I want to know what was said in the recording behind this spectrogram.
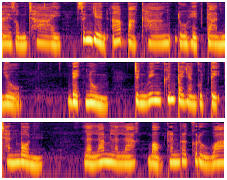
นายสมชาย ซึ่งยืนอ้าปากค้างดูเหตุการณ์อยู่ เด็กหนุ่มจึงวิ่งขึ้นไปยังกุฏิชั้นบนและล่ำละลักบอกท่านพระครูว่า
